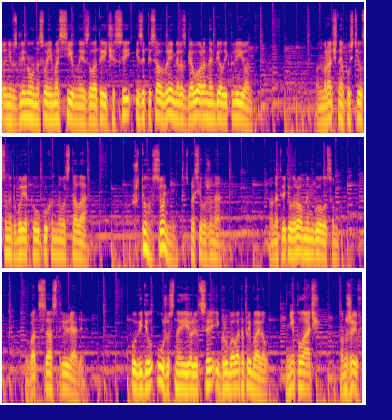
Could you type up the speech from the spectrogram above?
Соня взглянул на свои массивные золотые часы и записал время разговора на белой клеенке. Он мрачно опустился на табуретку у кухонного стола. «Что, Сонни?» – спросила жена. Он ответил ровным голосом – в отца стреляли. Увидел ужас на ее лице и грубовато прибавил. «Не плачь, он жив.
